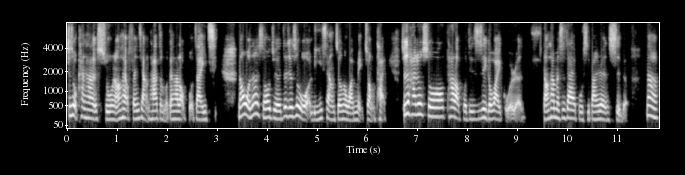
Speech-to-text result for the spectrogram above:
就是我看他的书，然后他有分享他怎么跟他老婆在一起，然后我那个时候觉得这就是我理想中的完美状态，就是他就说他老婆其实是一个外国人，然后他们是在补习班认识的，那。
